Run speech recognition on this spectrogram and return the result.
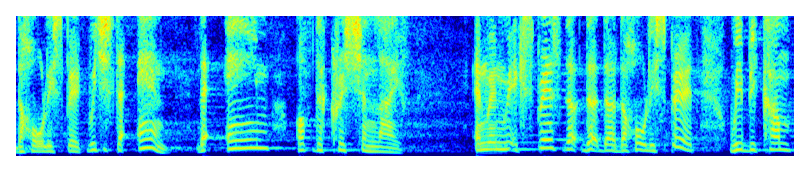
the Holy Spirit, which is the end, the aim of the Christian life. And when we experience the, the, the, the, Holy Spirit, we become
